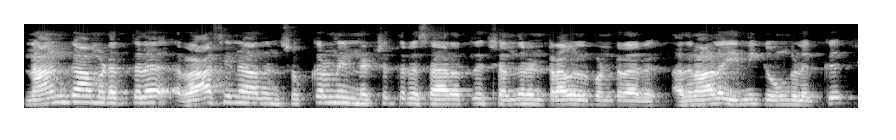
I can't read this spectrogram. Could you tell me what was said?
நான்காம் இடத்துல ராசிநாதன் சுக்கரனின் நட்சத்திர சாரத்தில் சந்திரன் டிராவல் பண்ணுறாரு அதனால் இன்னைக்கு உங்களுக்கு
